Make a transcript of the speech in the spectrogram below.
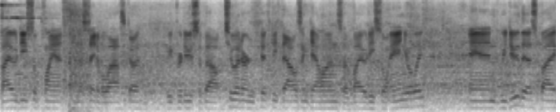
biodiesel plant in the state of Alaska. We produce about 250,000 gallons of biodiesel annually. And we do this by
